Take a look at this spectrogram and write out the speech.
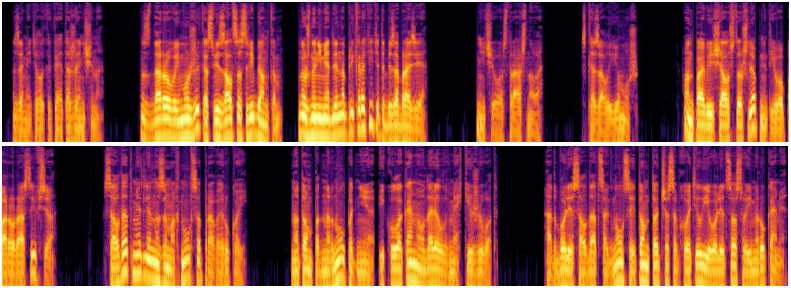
— заметила какая-то женщина. «Здоровый мужик, а связался с ребенком. Нужно немедленно прекратить это безобразие». «Ничего страшного», — сказал ее муж. Он пообещал, что шлепнет его пару раз, и все. Солдат медленно замахнулся правой рукой. Но Том поднырнул под нее и кулаками ударил в мягкий живот. От боли солдат согнулся, и Том тотчас обхватил его лицо своими руками.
